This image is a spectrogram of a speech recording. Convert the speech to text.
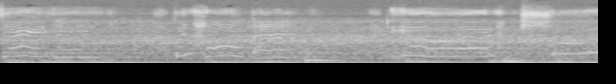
Say it, but hold. You are sure.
